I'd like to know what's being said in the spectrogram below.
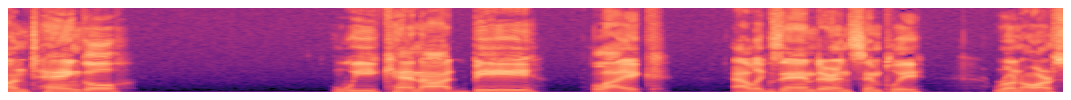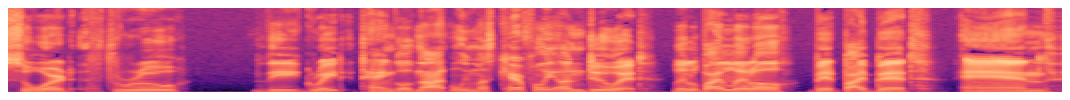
untangle. We cannot be like Alexander and simply run our sword through the great tangled knot. We must carefully undo it, little by little, bit by bit. And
